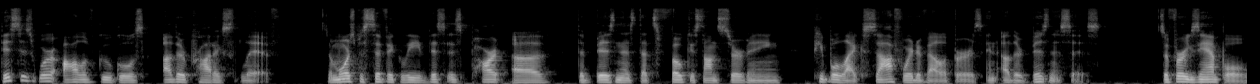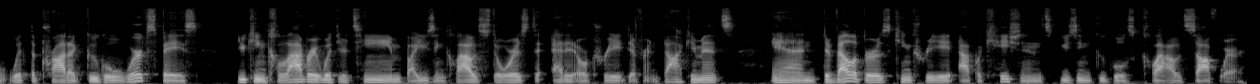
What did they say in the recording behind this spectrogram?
this is where all of Google's other products live. So, more specifically, this is part of the business that's focused on serving people like software developers and other businesses. So, for example, with the product Google Workspace, you can collaborate with your team by using cloud stores to edit or create different documents, and developers can create applications using Google's cloud software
